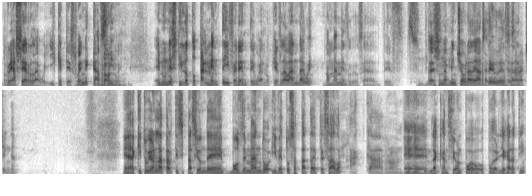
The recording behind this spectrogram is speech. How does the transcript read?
Rehacerla, güey. Y que te suene cabrón, güey. En un estilo totalmente diferente, güey, a lo que es la banda, güey. No mames, güey. O sea, es, es una pinche obra de arte, Exacto. güey. O Sí, es sea, una chinga. eh, aquí tuvieron la participación de Voz de Mando y Beto Zapata de Pesado Ah, cabrón. en la canción Po- Poder Llegar a ti.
